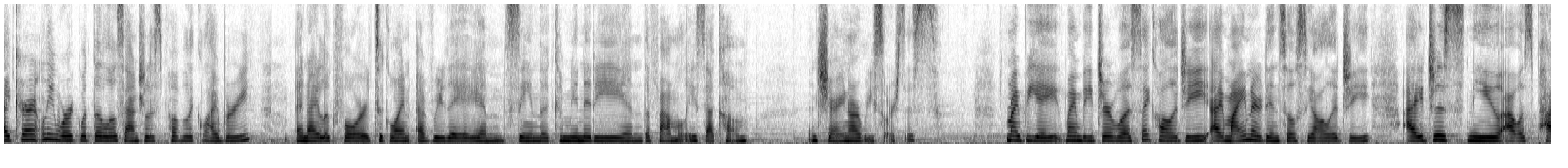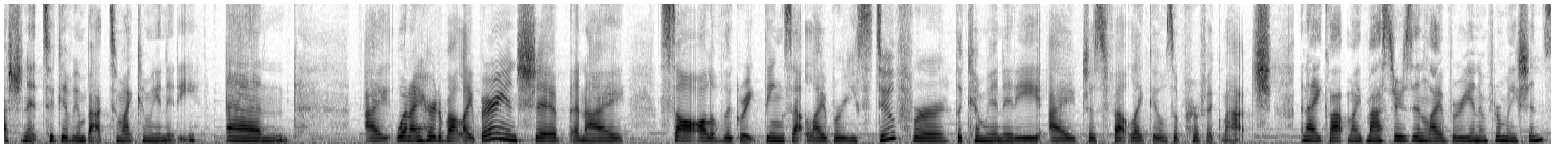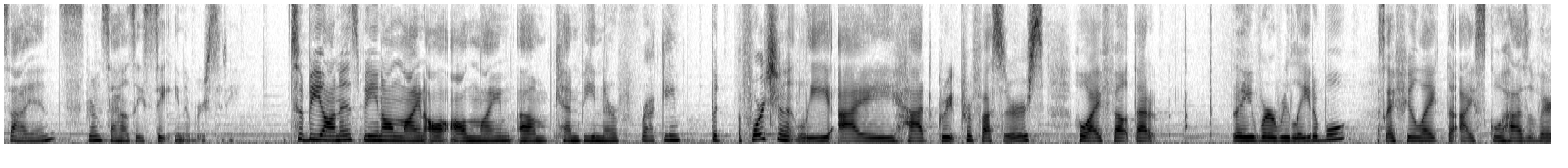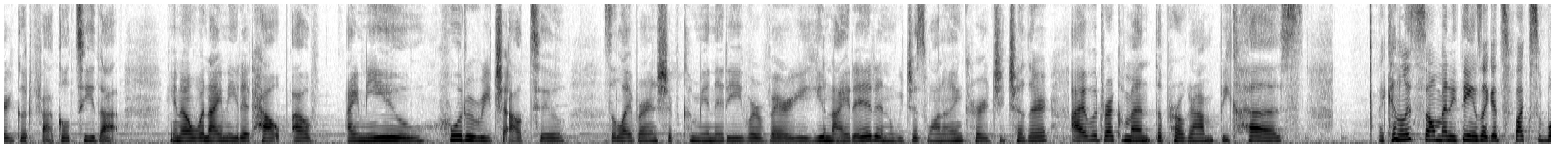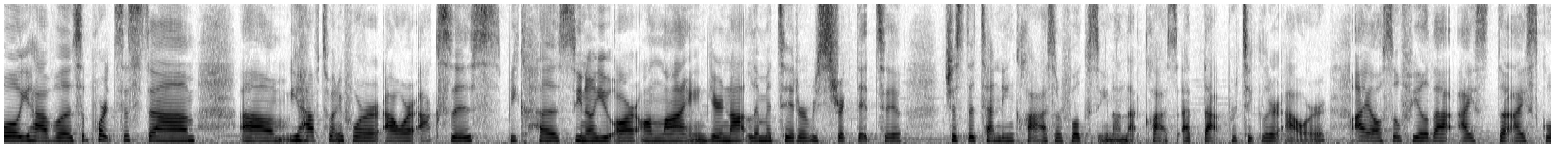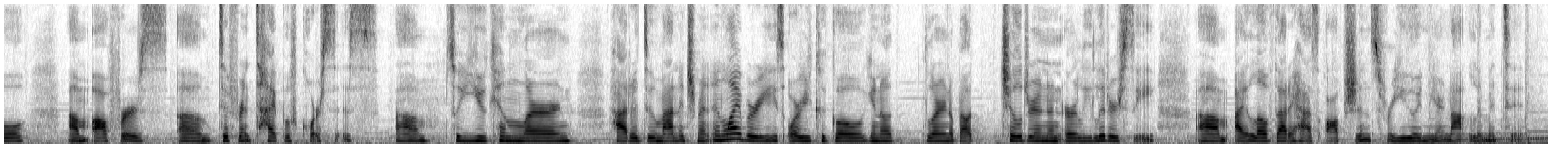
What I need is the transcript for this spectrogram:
I currently work with the Los Angeles Public Library and I look forward to going every day and seeing the community and the families that come and sharing our resources. My BA, my major was psychology. I minored in sociology. I just knew I was passionate to giving back to my community. And I, when I heard about librarianship and I saw all of the great things that libraries do for the community, I just felt like it was a perfect match. And I got my master's in library and information science from San Jose State University. To be honest, being online, all online um, can be nerve-wracking but fortunately, I had great professors who I felt that they were relatable. I feel like the iSchool has a very good faculty that, you know, when I needed help, I, I knew who to reach out to. The librarianship community, we're very united and we just want to encourage each other. I would recommend the program because I can list so many things. Like it's flexible, you have a support system, um, you have 24 hour access because you know you are online. You're not limited or restricted to just attending class or focusing on that class at that particular hour. I also feel that I, the iSchool um, offers um, different type of courses. Um, so you can learn how to do management in libraries or you could go, you know, learn about children and early literacy. Um, I love that it has options for you and you're not limited.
